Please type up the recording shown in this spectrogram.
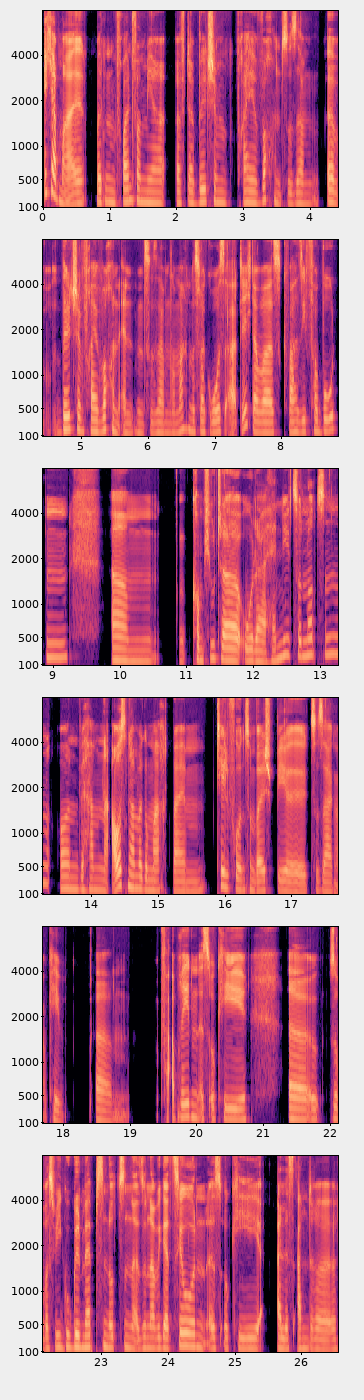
ich habe mal mit einem Freund von mir öfter bildschirmfreie Wochen zusammen, äh, bildschirmfreie Wochenenden zusammen gemacht. Und das war großartig. Da war es quasi verboten, ähm, Computer oder Handy zu nutzen. Und wir haben eine Ausnahme gemacht beim Telefon zum Beispiel, zu sagen, okay, ähm, verabreden ist okay, äh, sowas wie Google Maps nutzen, also Navigation ist okay, alles andere,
